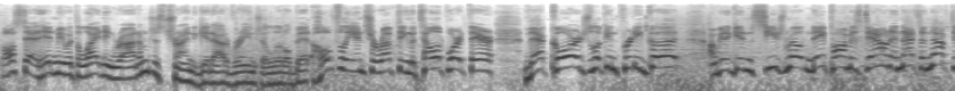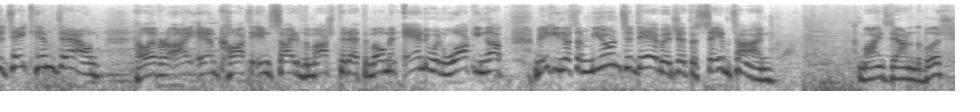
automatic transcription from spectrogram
Falstad hit me with the lightning rod. I'm just trying to get out of range a little bit. Hopefully interrupting the teleport there. That Gorge looking pretty good. I'm going to get in siege mode. Napalm is down, and that's enough to take him down. However, I am caught inside of the mosh pit at the moment. Anduin walking up, making us immune to damage at the same time. Mine's down in the bush.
